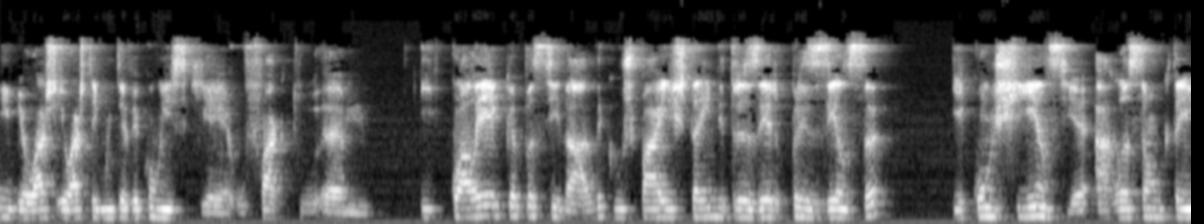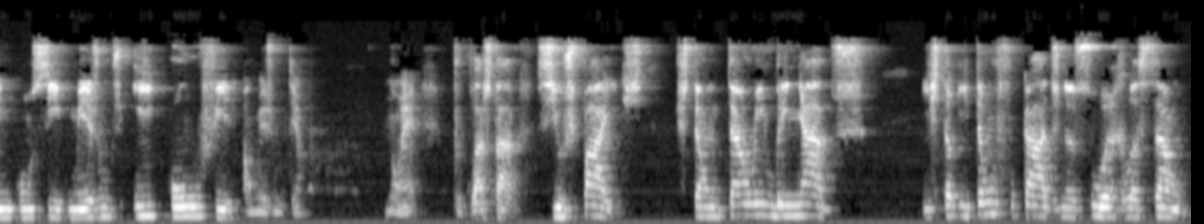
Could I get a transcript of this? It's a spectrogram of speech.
Eu acho, eu acho que tem muito a ver com isso, que é o facto um, e qual é a capacidade que os pais têm de trazer presença e consciência à relação que têm consigo mesmos e com o filho ao mesmo tempo, não é? Porque lá está, se os pais estão tão embrinhados e, estão, e tão focados na sua relação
